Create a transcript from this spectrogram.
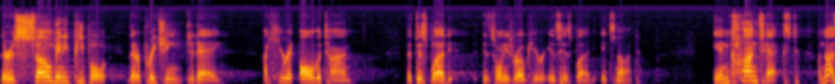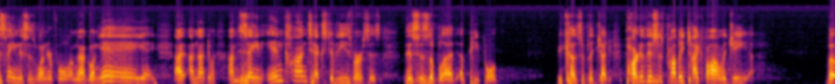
There is so many people that are preaching today. I hear it all the time that this blood is on his robe here is his blood. It's not. In context, I'm not saying this is wonderful. I'm not going, yay, yay. I, I'm not doing, I'm saying in context of these verses, this is the blood of people because of the judgment. Part of this is probably typology, but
